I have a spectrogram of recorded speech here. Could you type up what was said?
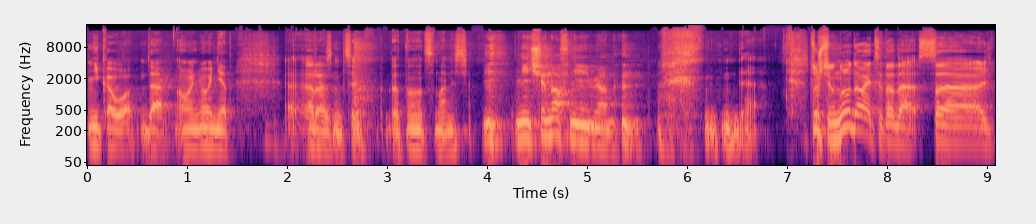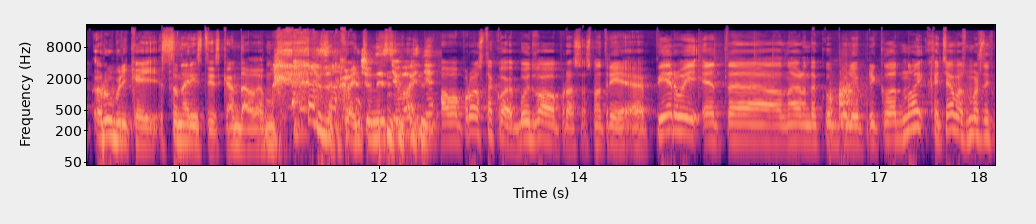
никого. Да, у него нет э, разницы от национальности. Ни чинов, ни имен. Да. Слушайте, ну давайте тогда с э, рубрикой «Сценаристы и скандалы» мы закончены сегодня. А вопрос такой, будет два вопроса. Смотри, э, первый это, наверное, такой более прикладной, хотя, возможно, их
